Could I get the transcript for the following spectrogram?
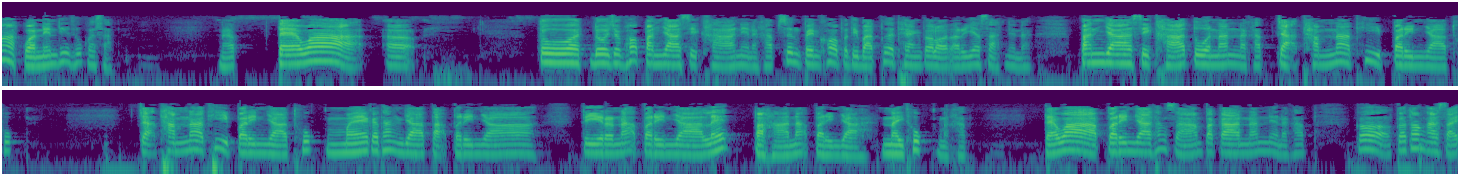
มากกว่าเน้นที่ทุกขสัจนะครับแต่ว่า ตัวโดยเฉพาะปัญญาสิกขาเนี่ยนะครับ ซึ่งเป็นข้อปฏิบัติเพื่อแทงตลอดอริยสัจเนี่ยนะปัญญาสิกขาตัวนั้นนะครับ จะทำหน้าที่ปริญญาทุกจะทำหน้าที่ปริญญาทุกแม้กระทั่งยาตะปริญญา ตีรณะปริญญาและปหานะปริญญาในทุกนะครับ แต่ว่าปริญญาทั้งสามประการนั้นเนี่ยนะครับ ก็ก็ต้องอาศัย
